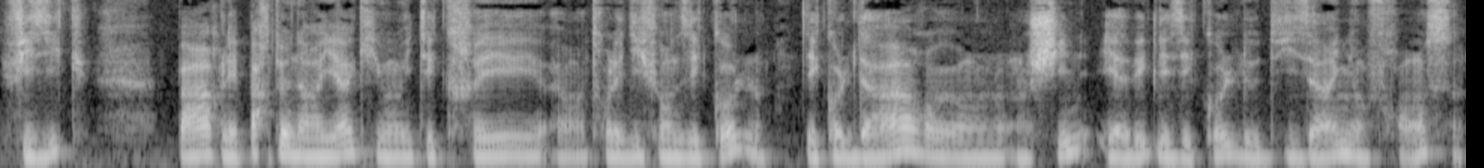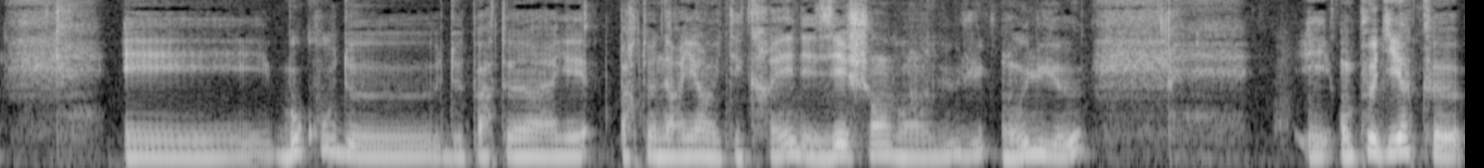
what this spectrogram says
physique par les partenariats qui ont été créés entre les différentes écoles écoles d'art en, Chine et avec les écoles de design en France. Et beaucoup de, partenariats, ont été créés, des échanges ont eu, lieu. Et on peut dire que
